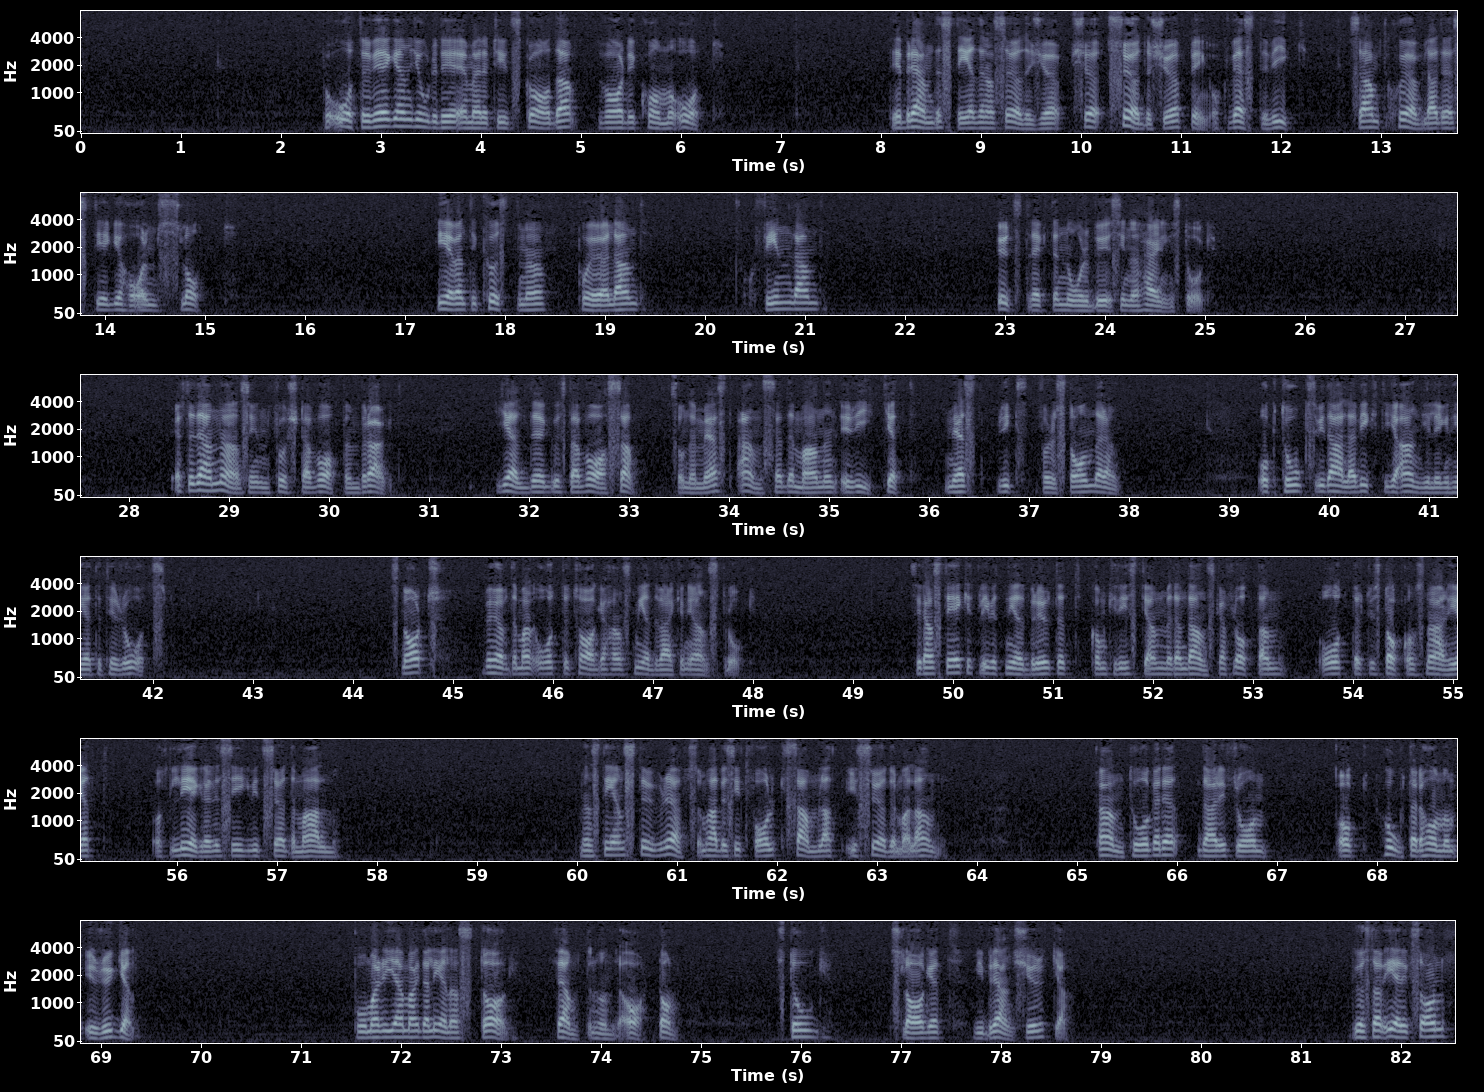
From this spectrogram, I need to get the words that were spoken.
På återvägen gjorde de emellertid skada var de kom åt. De brände städerna Söderkö Söderköping och Västervik samt skövlade Stegeholms slott. Även till kusterna på Öland och Finland utsträckte Norby sina härjningståg. Efter denna, sin första vapenbragd, gällde Gustav Vasa som den mest ansedde mannen i riket, näst riksföreståndaren och togs vid alla viktiga angelägenheter till råds. Snart behövde man åter taga hans medverkan i anspråk. Sedan steket blivit nedbrutet kom Kristian med den danska flottan åter till Stockholms närhet och lägrade sig vid Södermalm. Men Sten Sture, som hade sitt folk samlat i Södermanland, antågade därifrån och hotade honom i ryggen. På Maria Magdalenas dag 1518 stod slaget vid Brännkyrka. Gustav Eriksson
